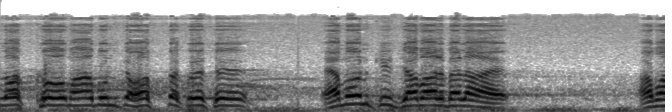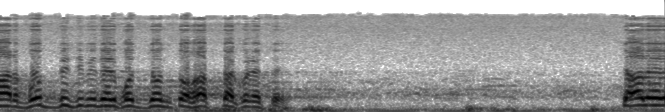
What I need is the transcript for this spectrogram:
লক্ষ মা বোনকে হত্যা করেছে? এমনকি যাবার বেলায় আমার বুদ্ধিজীবীদের পর্যন্ত হত্যা করেছে। চালের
